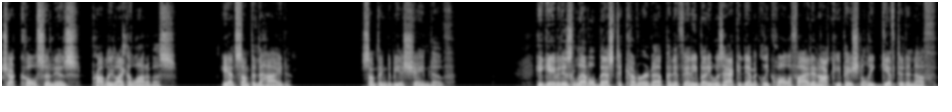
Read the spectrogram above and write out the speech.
Chuck Colson is probably like a lot of us. He had something to hide, something to be ashamed of. He gave it his level best to cover it up, and if anybody was academically qualified and occupationally gifted enough,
